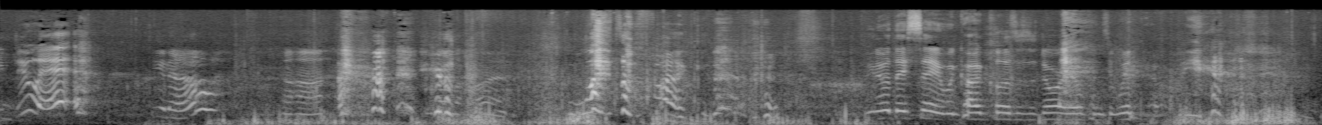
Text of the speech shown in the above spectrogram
actually do it. You know? Uh-huh. What the fuck? You know what they say, when God closes a door, he opens a window.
